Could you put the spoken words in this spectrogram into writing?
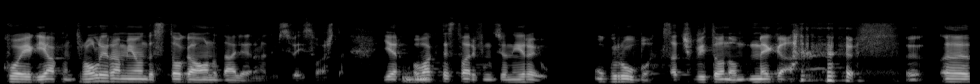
kojeg ja kontroliram i onda s toga ono dalje radim sve i svašta. Jer mhm. ovakve te stvari funkcioniraju u grubo, sad ću biti ono mega, e,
